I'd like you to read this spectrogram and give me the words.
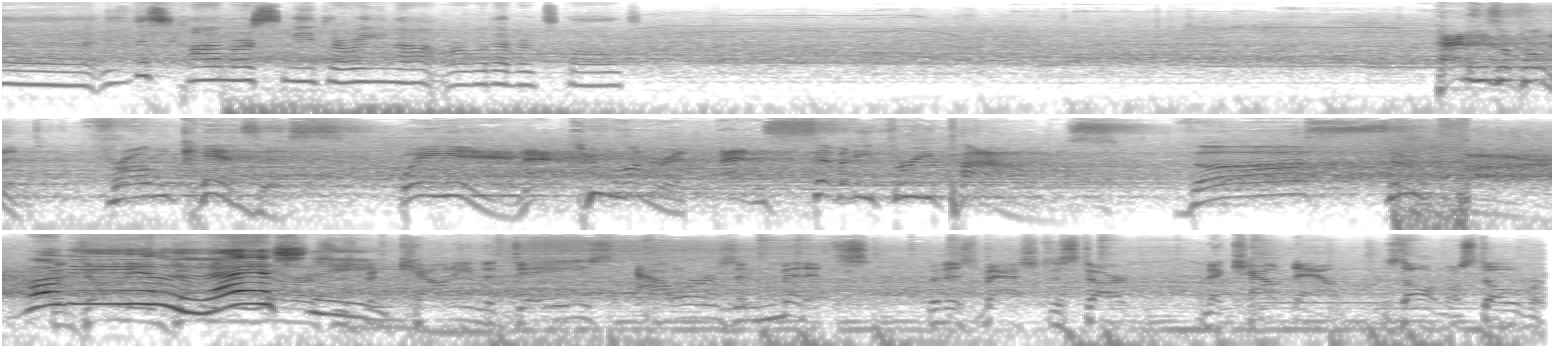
Uh, is this Hammersmith Arena or whatever it's called? And his opponent from Kansas, weighing in at 273 pounds, the Super. Bobby The WWE Universe Lashley. has been counting the days, hours, and minutes for this match to start, and the countdown is almost over.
